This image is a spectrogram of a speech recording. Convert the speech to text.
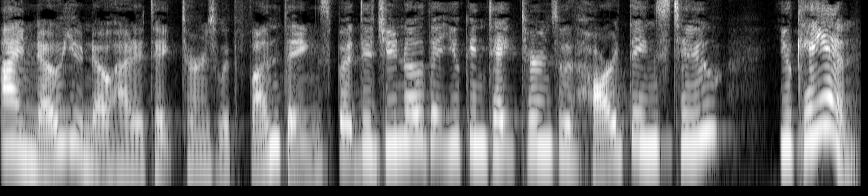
I know you know how to take turns with fun things, but did you know that you can take turns with hard things too? You can.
